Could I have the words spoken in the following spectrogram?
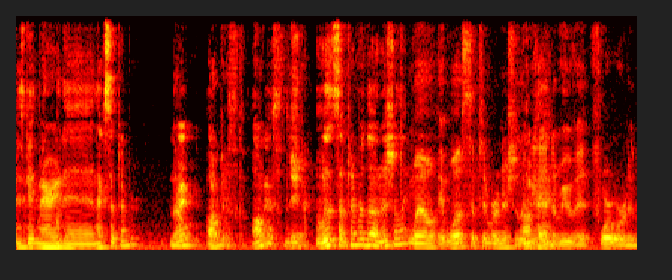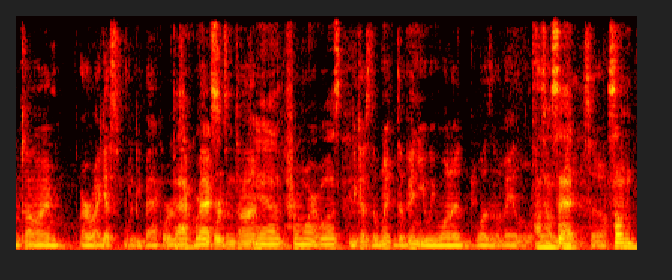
He's getting married in next September. no, Right? August. August. Yeah. was it September though initially? Well, it was September initially. We had to move it forward in time, or I guess would it be backwards? Backwards. in time. Yeah, from where it was. Because the the venue we wanted wasn't available. I was gonna say, weekend, so. Some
